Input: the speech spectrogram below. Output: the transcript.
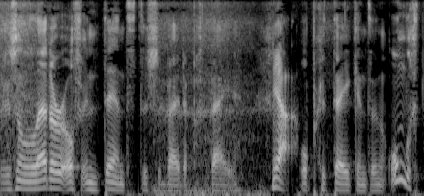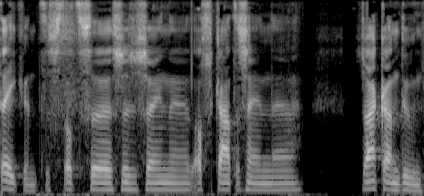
er is een letter of intent tussen beide partijen. ja, Opgetekend en ondergetekend. Dus dat ze, ze zijn, de advocaten zijn zaken aan het doen.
